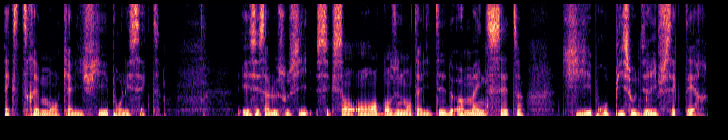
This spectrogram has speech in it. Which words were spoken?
extrêmement qualifiées pour les sectes. Et c'est ça le souci, c'est que ça, on rentre dans une mentalité, de, un mindset qui est propice aux dérives sectaires.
